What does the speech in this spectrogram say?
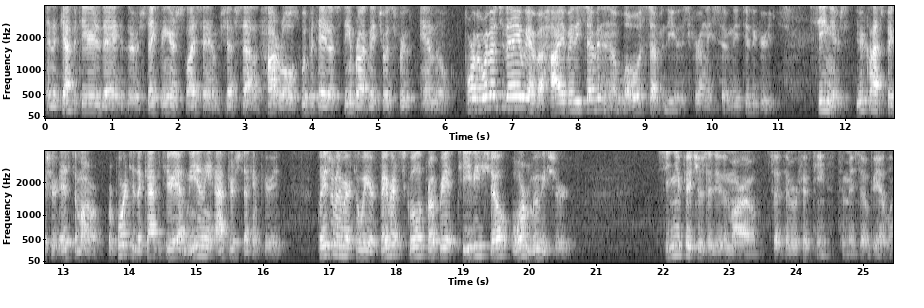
In the cafeteria today, there are steak fingers, sliced ham, chef salad, hot rolls, whipped potatoes, steamed broccoli, choice fruit, and milk. For the weather today, we have a high of 87 and a low of 70. It is currently 72 degrees. Seniors, your class picture is tomorrow. Report to the cafeteria immediately after second period. Please remember to wear your favorite school-appropriate TV show or movie shirt. Senior pictures are due tomorrow, September 15th, to Miss Opiella.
